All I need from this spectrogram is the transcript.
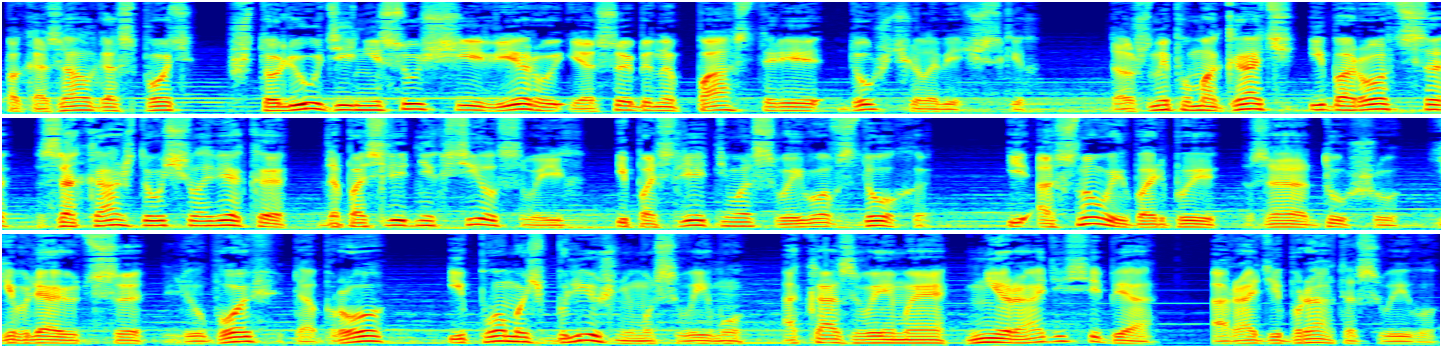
Показал Господь, что люди, несущие веру, и особенно пастыри душ человеческих, должны помогать и бороться за каждого человека до последних сил своих и последнего своего вздоха, и основой борьбы за душу являются любовь, добро и помощь ближнему своему, оказываемая не ради себя, а ради брата своего.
